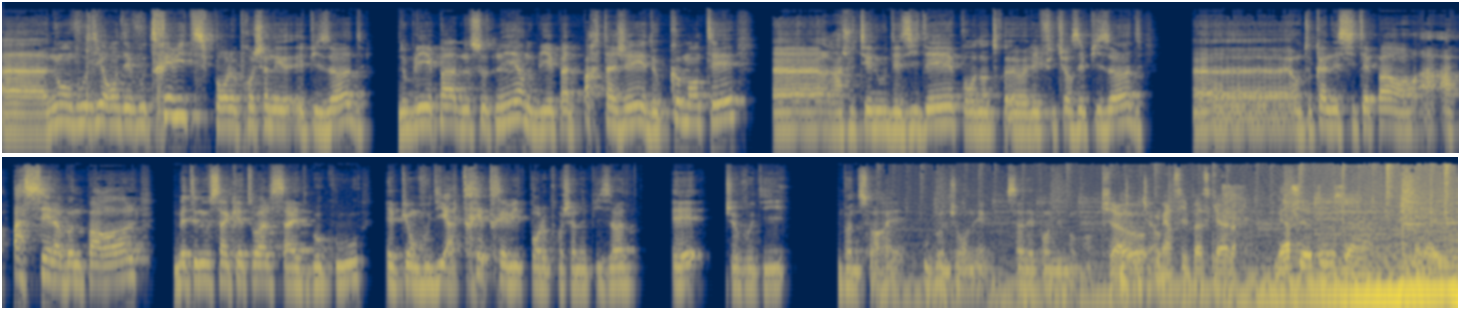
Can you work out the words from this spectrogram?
Euh, nous, on vous dit rendez-vous très vite pour le prochain épisode. N'oubliez pas de nous soutenir, n'oubliez pas de partager et de commenter. Euh, Rajoutez-nous des idées pour notre, euh, les futurs épisodes. Euh, en tout cas, n'hésitez pas à, à, passer la bonne parole. Mettez-nous 5 étoiles, ça aide beaucoup. Et puis, on vous dit à très très vite pour le prochain épisode. Et je vous dis bonne soirée ou bonne journée. Ça dépend du moment. Ciao. Ciao. Merci Pascal. Merci à tous. Bye bye.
